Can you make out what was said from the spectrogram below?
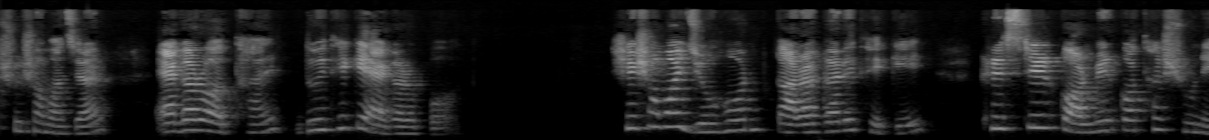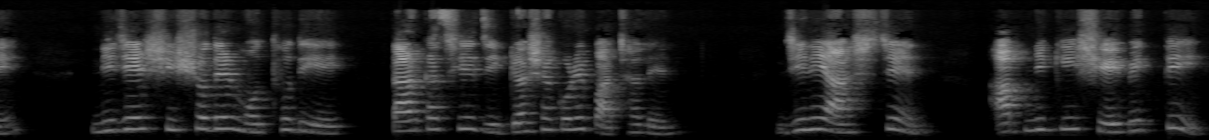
সুসমাচার, এগারো অধ্যায়, দুই থেকে এগারো পদ। সে সময় যোহন কারাগারে থেকে খ্রিস্টের কর্মের কথা শুনে নিজের শিষ্যদের মধ্য দিয়ে তার কাছে জিজ্ঞাসা করে পাঠালেন, যিনি আসছেন, আপনি কি সেই ব্যক্তি?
